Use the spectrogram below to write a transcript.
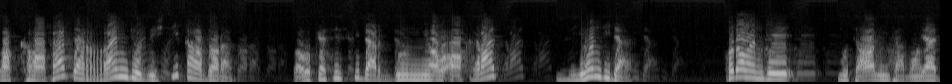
و کافر در رنج و زشتی قرار دارد. و او کسی است که در دنیا و آخرت زیان دیده است. خداوند متعال میفرماید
